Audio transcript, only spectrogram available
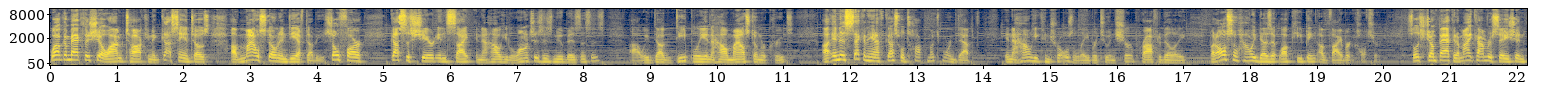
Welcome back to the show. I'm talking to Gus Antos of Milestone and DFW. So far, Gus has shared insight into how he launches his new businesses. Uh, we've dug deeply into how Milestone recruits. Uh, in this second half, Gus will talk much more in depth into how he controls labor to ensure profitability, but also how he does it while keeping a vibrant culture. So let's jump back into my conversation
